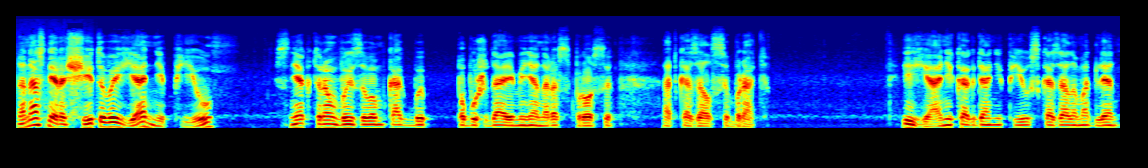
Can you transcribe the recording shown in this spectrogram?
На нас не рассчитывай, я не пью. С некоторым вызовом, как бы побуждая меня на расспросы, отказался брат. «И я никогда не пью», — сказала Мадлен.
